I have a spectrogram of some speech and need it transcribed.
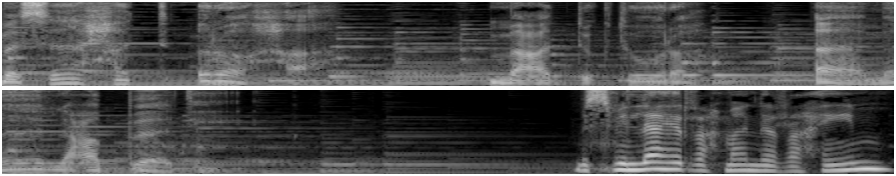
مساحة راحة مع الدكتورة آمال عبادي. بسم الله الرحمن الرحيم.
